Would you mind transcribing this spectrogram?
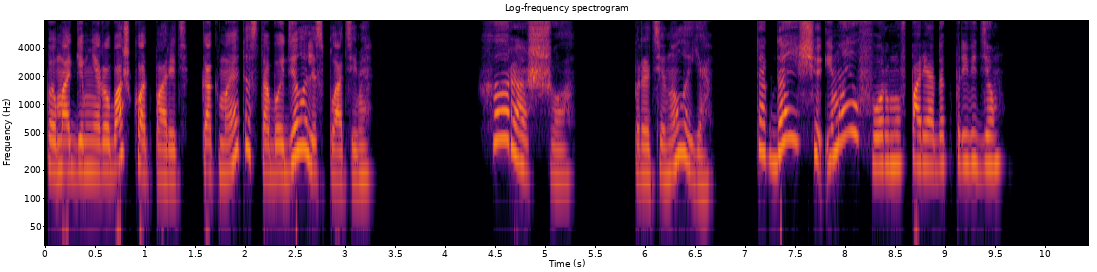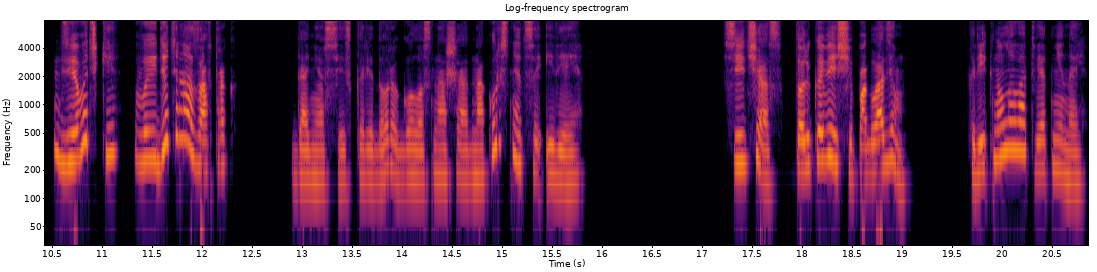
«Помоги мне рубашку отпарить, как мы это с тобой делали с платьями». «Хорошо», — протянула я. «Тогда еще и мою форму в порядок приведем. «Девочки, вы идете на завтрак?» — донесся из коридора голос нашей однокурсницы Ивеи. «Сейчас, только вещи погладим», — крикнула в ответ Нинель.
